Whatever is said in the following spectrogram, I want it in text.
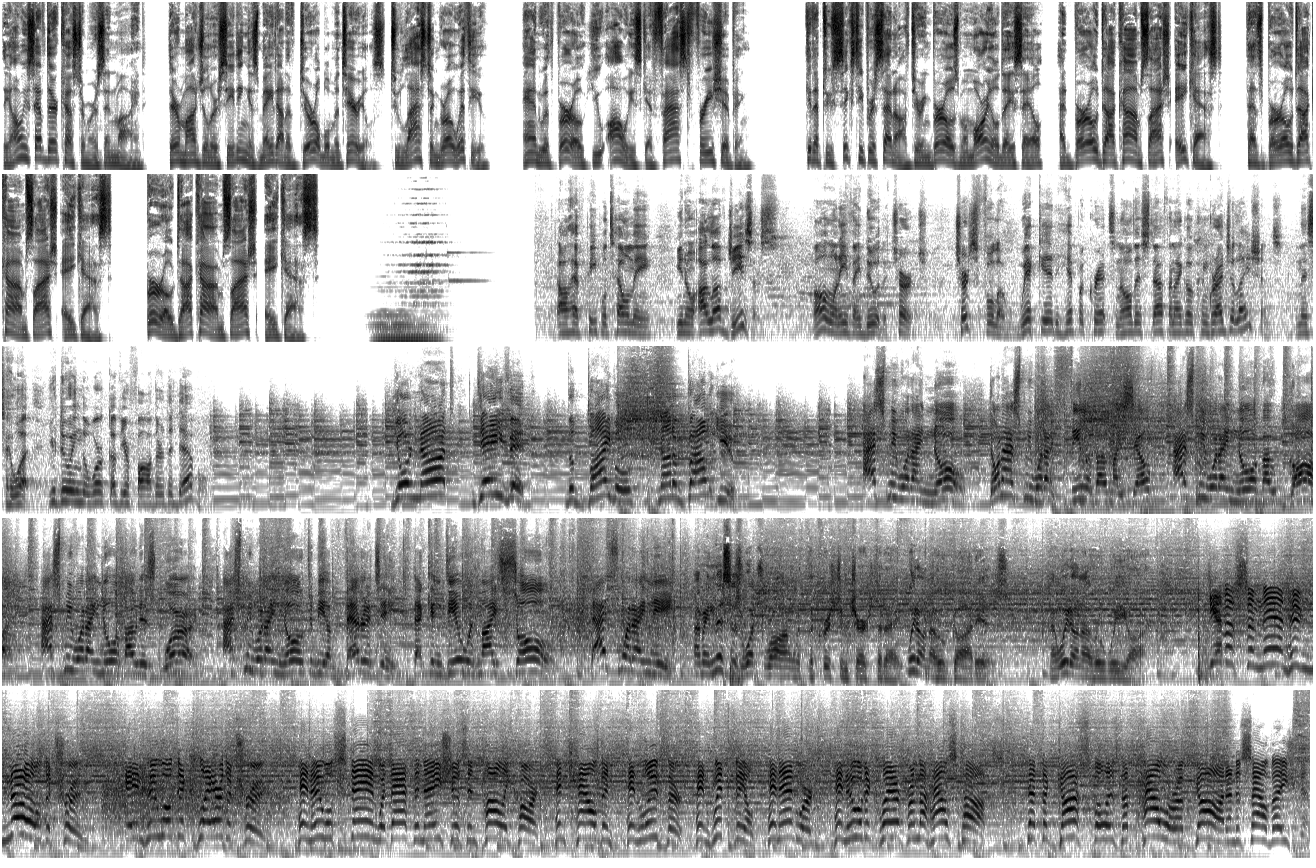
they always have their customers in mind. Their modular seating is made out of durable materials to last and grow with you. And with Burrow, you always get fast, free shipping. Get up to 60% off during Burrow's Memorial Day sale at burrow.com slash ACAST. That's burrow.com slash ACAST. burrow.com slash ACAST. I'll have people tell me, you know, I love Jesus. I don't want anything to do with the church. Church full of wicked hypocrites and all this stuff. And I go, congratulations. And they say, what? You're doing the work of your father, the devil. You're not David. The Bible's not about you. Ask me what I know. Don't ask me what I feel about myself. Ask me what I know about God. Ask me what I know about His Word. Ask me what I know to be a verity that can deal with my soul. That's what I need. I mean, this is what's wrong with the Christian church today. We don't know who God is, and we don't know who we are. Give us some men who know the truth and who will declare the truth and who will stand with Athanasius and Polycarp and Calvin and Luther and Whitefield and Edwards and who will declare from the housetops that the gospel is the power of God unto salvation.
